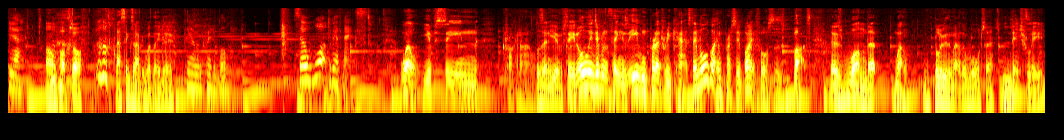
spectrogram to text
Yeah, arm pops off. That's exactly what they do. they are incredible. So what do we have next? Well, you've seen crocodiles and you've seen all these different things, even predatory cats. They've all got impressive bite forces, but there's one that well, blew them out of the water, literally.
